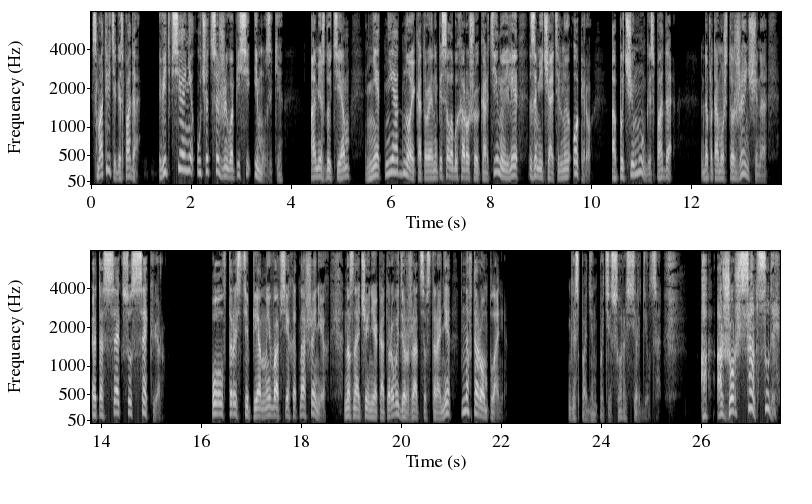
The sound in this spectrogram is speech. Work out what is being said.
«Смотрите, господа, ведь все они учатся живописи и музыке. А между тем нет ни одной, которая написала бы хорошую картину или замечательную оперу. А почему, господа? Да потому что женщина — это сексус секвер. Пол второстепенный во всех отношениях, назначение которого держаться в стороне на втором плане. Господин Патисо рассердился. «А, а Жорж Санд, сударь?»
